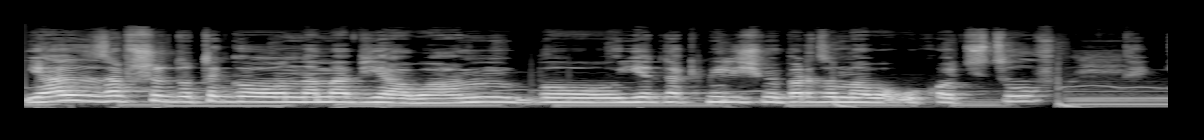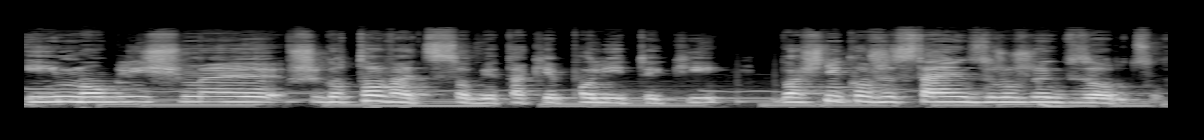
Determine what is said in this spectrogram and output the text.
Ja zawsze do tego namawiałam, bo jednak mieliśmy bardzo mało uchodźców i mogliśmy przygotować sobie takie polityki, właśnie korzystając z różnych wzorców.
